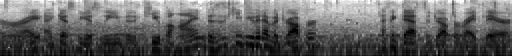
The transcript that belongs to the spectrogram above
Alright, I guess we just leave the cube behind? Does this cube even have a dropper? I think that's the dropper right there.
